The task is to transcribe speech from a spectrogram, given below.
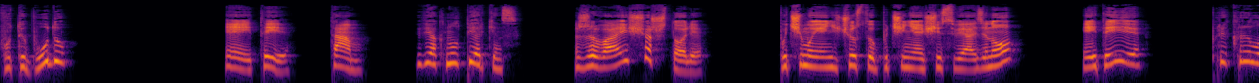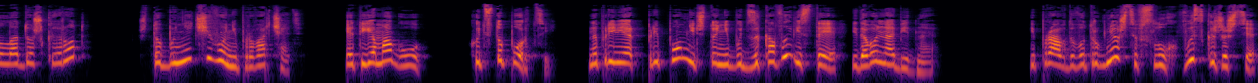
вот и буду. — Эй, ты, там! — вякнул Перкинс. — Жива еще, что ли? Почему я не чувствую подчиняющей связи, ну? Эй, ты! Прикрыла ладошкой рот чтобы ничего не проворчать. Это я могу, хоть сто порций. Например, припомнить что-нибудь заковыристое и довольно обидное. И правда, вот ругнешься вслух, выскажешься,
